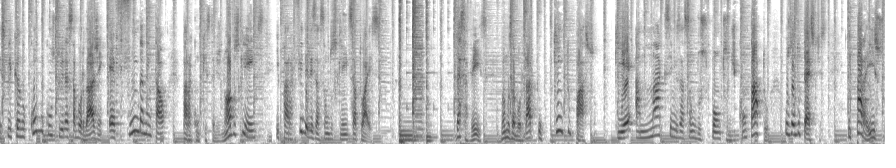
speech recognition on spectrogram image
explicando como construir essa abordagem é fundamental para a conquista de novos clientes e para a fidelização dos clientes atuais. Dessa vez, vamos abordar o quinto passo, que é a maximização dos pontos de contato usando testes. E para isso,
